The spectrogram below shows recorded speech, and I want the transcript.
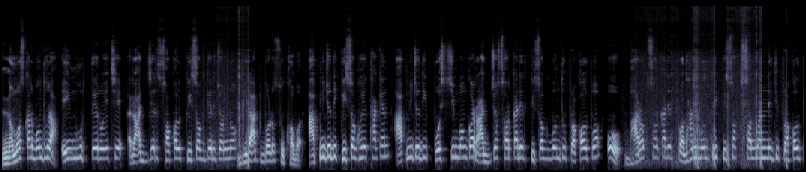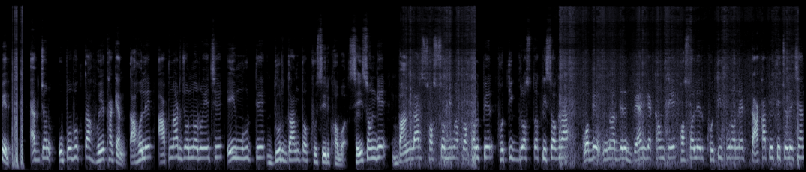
নমস্কার বন্ধুরা, এই মুহূর্তে রয়েছে রাজ্যের সকল কৃষকদের জন্য বিরাট বড় সুখবর। আপনি যদি কৃষক হয়ে থাকেন, আপনি যদি পশ্চিমবঙ্গ রাজ্য সরকারের কৃষক বন্ধু প্রকল্প ও ভারত সরকারের প্রধানমন্ত্রী কৃষক সম্মান নিধি প্রকল্পের একজন উপভোক্তা হয়ে থাকেন, তাহলে আপনার জন্য রয়েছে এই মুহূর্তে দুর্দান্ত খুশির খবর। সেই সঙ্গে বাংলার শস্য বিমা প্রকল্পের ক্ষতিগ্রস্ত কৃষকরা কবে উনাদের ব্যাংক অ্যাকাউন্টে ফসলের ক্ষতিপূরণের টাকা পেতে চলেছেন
